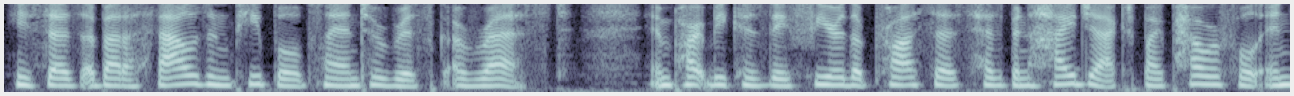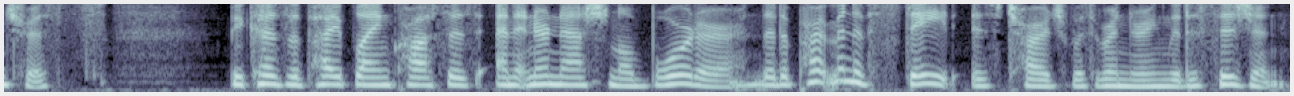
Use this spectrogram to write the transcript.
He says about a thousand people plan to risk arrest, in part because they fear the process has been hijacked by powerful interests. Because the pipeline crosses an international border, the Department of State is charged with rendering the decision.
